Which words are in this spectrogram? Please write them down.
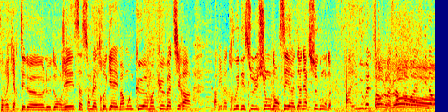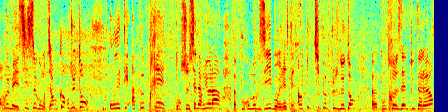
pour écarter le, le danger. Ça semble être game, à moins que, à moins que Vatira arrive à trouver des solutions dans ces euh, dernières secondes. Allez, une nouvelle fin Oh face à. Il a enrhumé, 6 secondes, il y a encore du temps. On était à peu près dans ce scénario-là euh, pour Moxie. Bon, il restait un tout petit peu plus de temps euh, contre Zen tout à l'heure.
